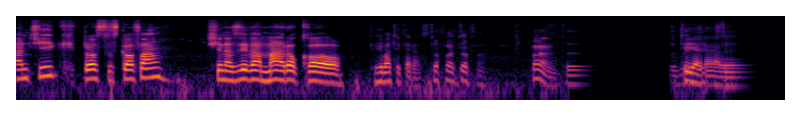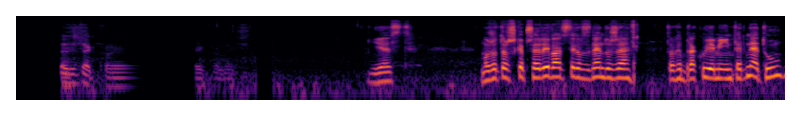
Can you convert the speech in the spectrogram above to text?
blancik, prosto z kofa. Się nazywa Maroko. To chyba ty teraz. Tofa, tofa. Pan, to... to Ty będzie- ale. Tak kolej. Jest Może troszkę przerywać z tego względu, że trochę brakuje mi internetu.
